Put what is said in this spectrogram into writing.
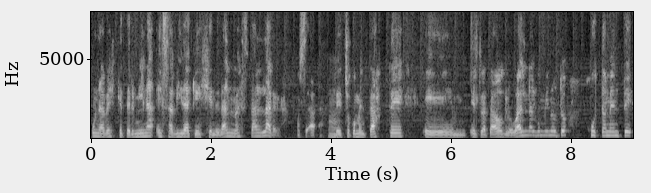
una vez que termina esa vida que en general no es tan larga. O sea, de mm. hecho comentaste em, el Tratado Global en algún minuto, justamente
